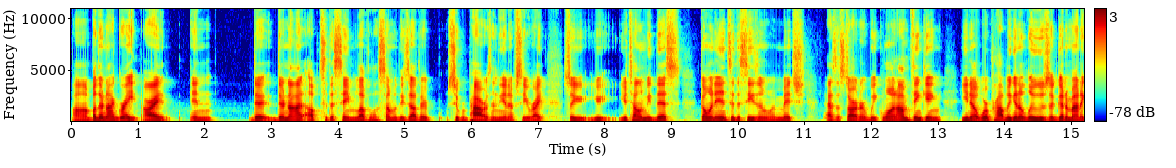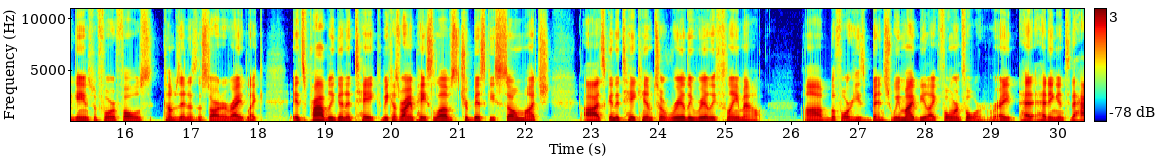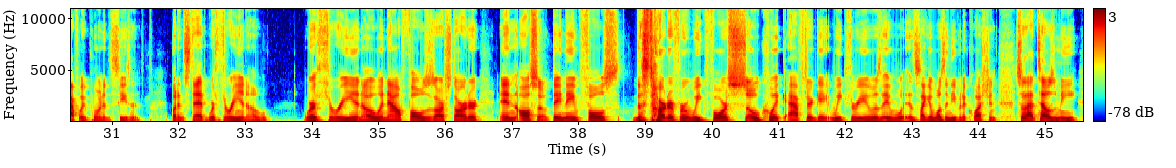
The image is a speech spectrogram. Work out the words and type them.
Um, but they're not great, all right, and they're they're not up to the same level as some of these other superpowers in the NFC, right? So you, you you're telling me this going into the season with Mitch as a starter in week one. I'm thinking, you know, we're probably going to lose a good amount of games before Foles comes in as the starter, right? Like it's probably going to take because Ryan Pace loves Trubisky so much. Uh, it's going to take him to really, really flame out uh, before he's benched. We might be like four and four, right, he- heading into the halfway point of the season. But instead, we're three and zero. We're three and zero, and now Foles is our starter. And also, they named Foles the starter for Week Four so quick after game, Week Three. It was it, it's like it wasn't even a question. So that tells me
